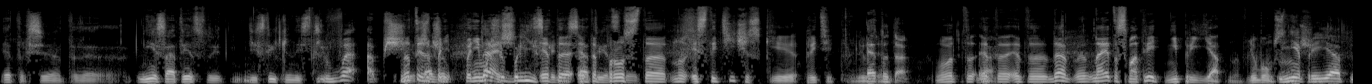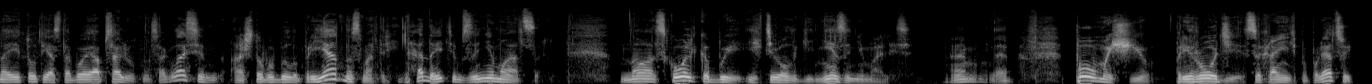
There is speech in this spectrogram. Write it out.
это все это не соответствует действительности вообще. Ну, ты же даже, понимаешь, даже близко это, это просто ну, эстетически претит людям. Это да. Вот да. это, это, да, на это смотреть неприятно в любом случае. Неприятно, и тут я с тобой абсолютно согласен. А чтобы было приятно смотреть, надо этим заниматься. Но сколько бы их теологи не занимались а, помощью природе сохранить популяцию,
